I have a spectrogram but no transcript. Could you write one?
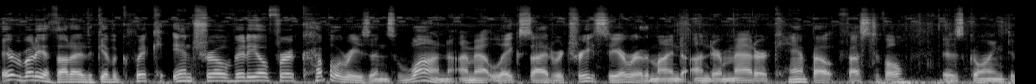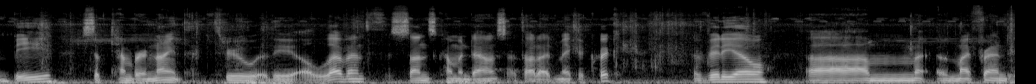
Hey everybody, I thought I'd give a quick intro video for a couple reasons. One, I'm at Lakeside Retreats here where the Mind Under Matter Campout Festival is going to be September 9th through the 11th. The sun's coming down, so I thought I'd make a quick video. Um, my friend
